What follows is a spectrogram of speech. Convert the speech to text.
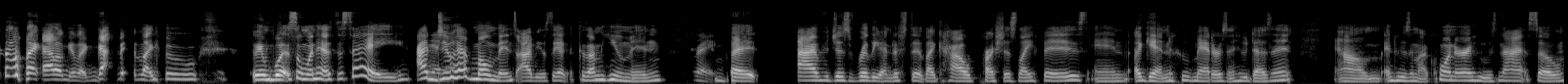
like I don't give a god like who and what someone has to say. I do have moments, obviously, because I'm human right. but I've just really understood like how precious life is and again who matters and who doesn't um and who's in my corner and who's not so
